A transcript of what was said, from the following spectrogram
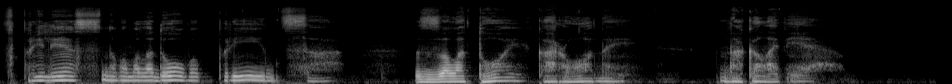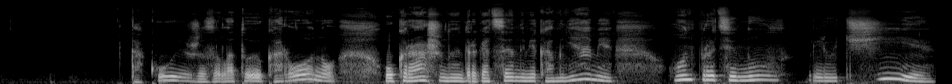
в прелестного молодого принца — с золотой короной на голове. Такую же золотую корону, украшенную драгоценными камнями, он протянул Лючие,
